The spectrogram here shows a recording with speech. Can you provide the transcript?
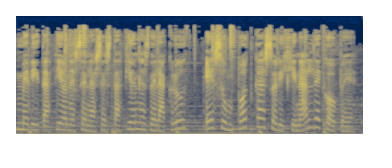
Meditaciones en las estaciones de la cruz es un podcast original de Cope.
